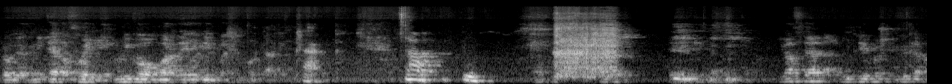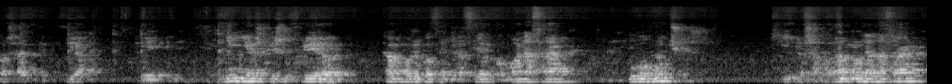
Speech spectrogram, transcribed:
pero Guernica no fue ni el único bombardeo ni el más importante. Claro. Ah. Yo hace algún tiempo escribí una cosa que decía que niños que sufrieron campos de concentración como Ana Frank, hubo muchos. Y nos acordamos de Ana Frank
